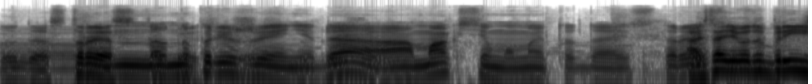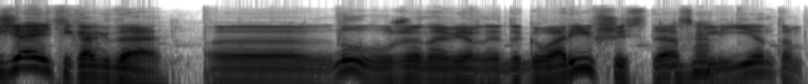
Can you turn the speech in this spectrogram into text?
Ну да, стресс на- такой, напряжение, стресс, да, а максимум это да и стресс. А, кстати, вот вы приезжаете когда? Э, ну, уже, наверное, договорившись, да, с Мгм. клиентом,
